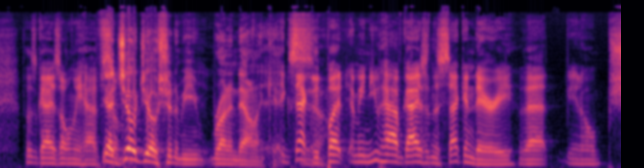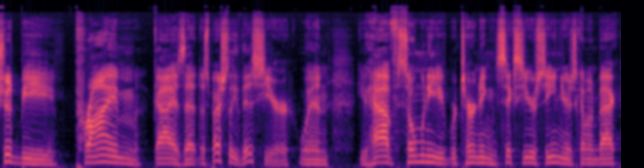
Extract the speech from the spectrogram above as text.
those guys only have. Yeah, some, JoJo shouldn't be running down on kicks. Exactly. Yeah. But, I mean, you have guys in the secondary that, you know, should be prime guys that, especially this year, when you have so many returning six year seniors coming back,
